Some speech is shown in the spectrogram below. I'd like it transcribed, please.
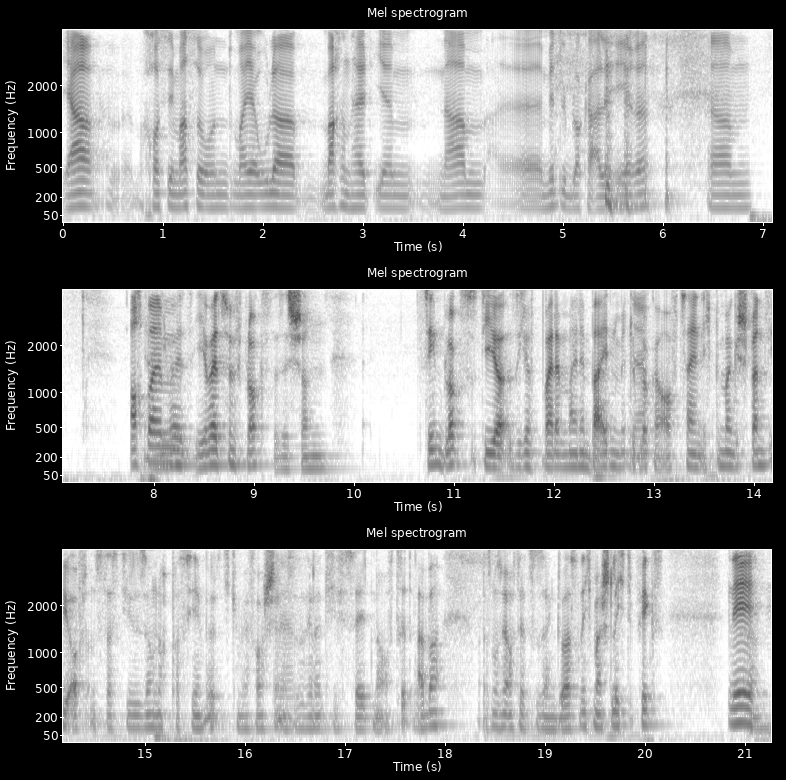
ja, José Masso und Maya Ula machen halt ihrem Namen äh, Mittelblocker alle Ehre. ähm, auch ja, beim. Jeweils, jeweils, fünf Blocks, das ist schon zehn Blocks, die sich auf beide, meine beiden Mittelblocker ja. aufteilen. Ich bin mal gespannt, wie oft uns das die Saison noch passieren wird. Ich kann mir vorstellen, ja. dass es das relativ selten auftritt. Aber, das muss man auch dazu sagen, du hast nicht mal schlechte Picks. Nee, ähm,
